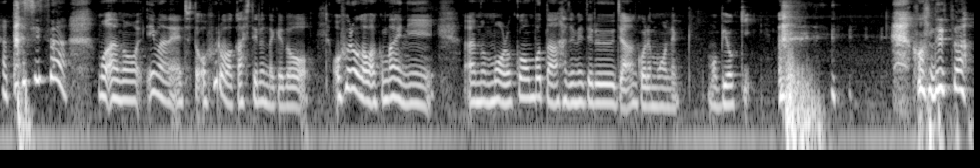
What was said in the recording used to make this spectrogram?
私さもうあの今ねちょっとお風呂沸かしてるんだけどお風呂が沸く前にあのもう録音ボタン始めてるじゃん。これもうねもう病気。ほんでさ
